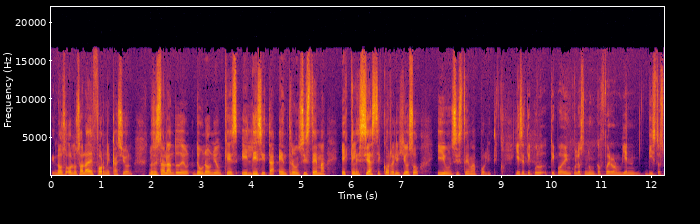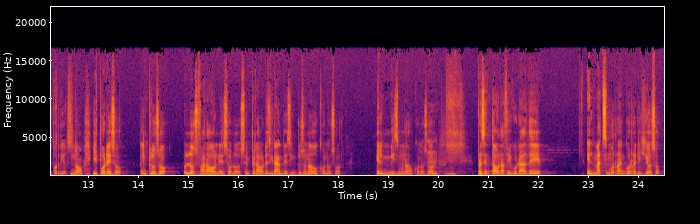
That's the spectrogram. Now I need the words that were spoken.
nos, o nos habla de fornicación, nos está hablando de, de, una unión que es ilícita entre un sistema eclesiástico religioso y un sistema político. Y ese tipo, tipo de vínculos nunca fueron bien vistos por Dios. No, y por eso incluso los faraones o los emperadores grandes, incluso Nabucodonosor, el mismo Nabucodonosor, presentaba una figura de el máximo rango religioso,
